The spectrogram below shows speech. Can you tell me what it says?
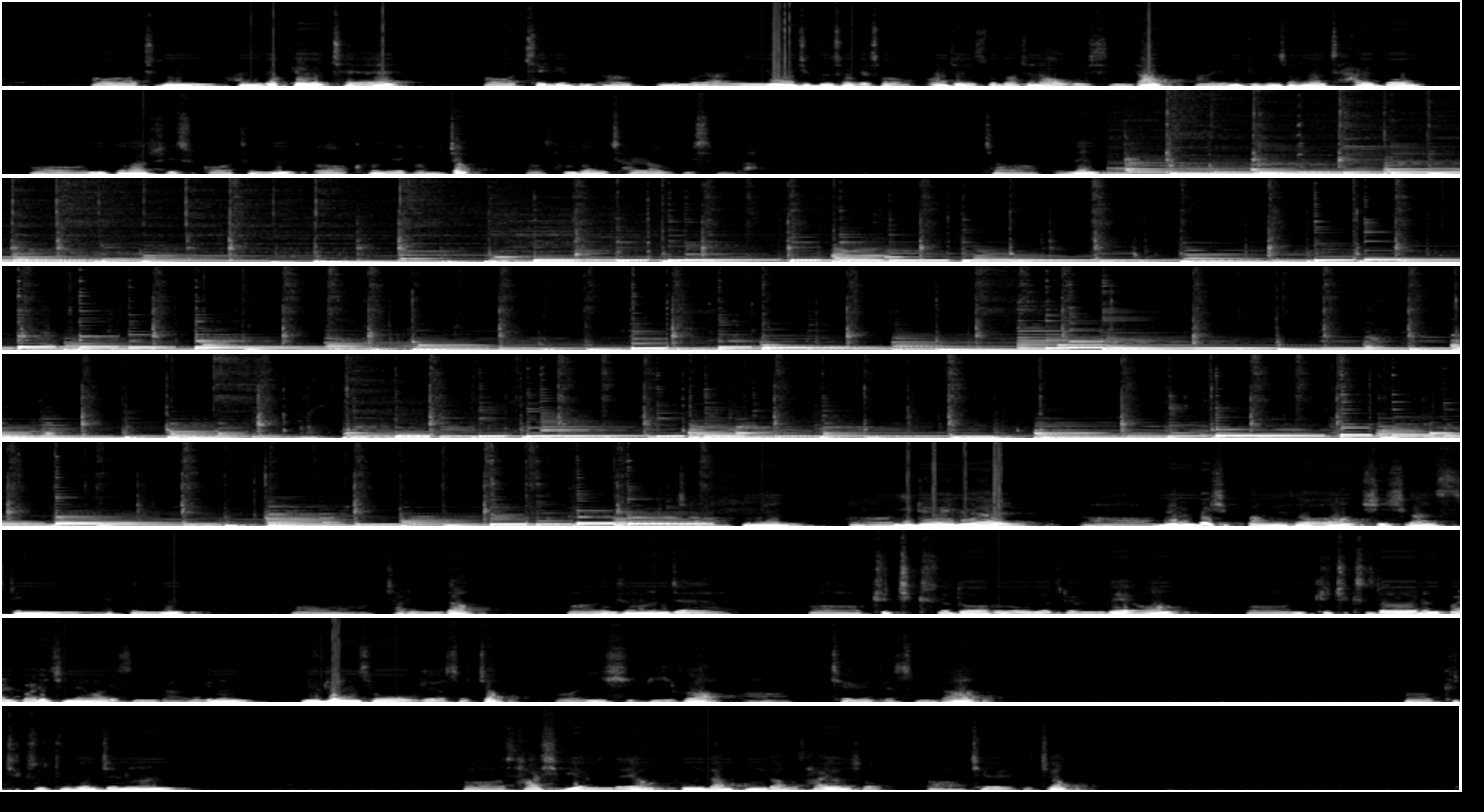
어, 지금 한 몇 개월째 어, 책이 어, 뭐야 이 용지 분석에서 완전히 쏟아져 나오고 있습니다. 아, 용지 분석만 잘해도 어, 1등 할 수 있을 것 같은 어, 그런 예감이죠. 어, 상당히 잘 나오고 있습니다. 자, 그러면 어, 멤버십 방에서 실시간 스트리밍 했던 어, 자료입니다. 어, 여기서는 이제 어, 규칙 수도를 올려드렸는데요. 어, 이 규칙 수도는 빨리빨리 진행하겠습니다. 여기는 6연속이었었죠. 어, 22가 아, 제외됐습니다. 어, 규칙수 두 번째는 어, 40이었는데요. 퐁당퐁당 4연속 어, 제외됐죠.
